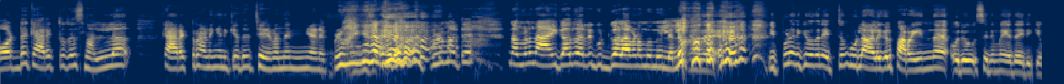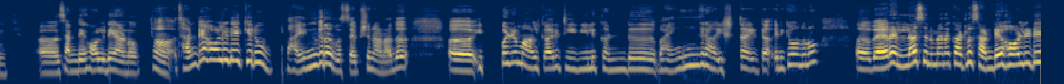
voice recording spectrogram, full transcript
what the character is നല്ല ക്യാരക്ടർ ആണെങ്കിൽ എനിക്കത് ചെയ്യണം എന്ന് തന്നെയാണ് എപ്പോഴും ഭയങ്കര എപ്പോഴും മറ്റേ നമ്മൾ നായിക എന്ന് പറഞ്ഞ ഗുഡ് ഗേൾ ആവണം എന്നൊന്നും ഇല്ലല്ലോ ഇപ്പോഴും എനിക്ക് തോന്നുന്നു ഏറ്റവും കൂടുതൽ ആളുകൾ പറയുന്ന ഒരു സിനിമ ഏതായിരിക്കും? സൺഡേ ഹോളിഡേ ആണോ? ആ സൺഡേ ഹോളിഡേക്ക് ഒരു ഭയങ്കര റിസെപ്ഷൻ ആണ്. അത് ഇപ്പോഴും ആൾക്കാർ ടി വിയിൽ കണ്ട് ഭയങ്കര ഇഷ്ടമായിട്ട് എനിക്ക് തോന്നുന്നു വേറെ എല്ലാ സിനിമേനെക്കാട്ടിലും സൺഡേ ഹോളിഡേ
